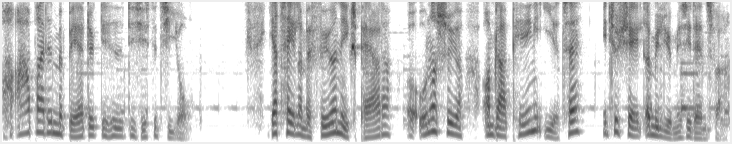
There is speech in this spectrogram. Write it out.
og har arbejdet med bæredygtighed de sidste 10 år. Jeg taler med førende eksperter og undersøger, om der er penge i at tage et socialt og miljømæssigt ansvar.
